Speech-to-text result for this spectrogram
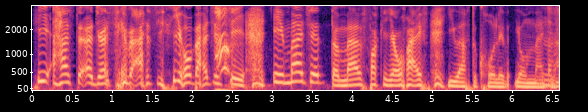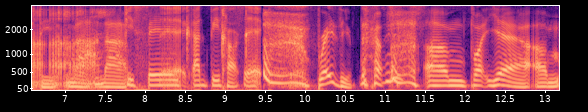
he has to address him as Your Majesty. Imagine the man fucking your wife. You have to call him Your Majesty. Nah, nah. Be big sick. I'd be cuck. sick. Brazy. um, but yeah, um,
